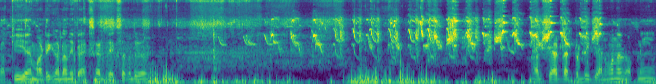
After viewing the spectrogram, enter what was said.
ਬਾਕੀ ਇਹ ਮਾਡੀ ਗਾਰਡਾਂ ਦੀ ਬੈਕ ਸਾਈਡ ਦੇਖ ਸਕਦੇ ਹੋ। ਹਰ ਸ਼ਾਇਦ ਟਰੈਕਟਰ ਦੀ ਜੈਨੂਅਨ ਆਪਣੀ ਹੈ।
